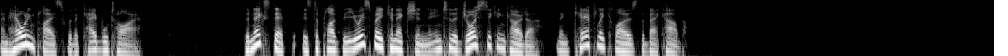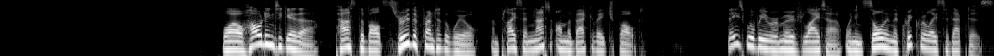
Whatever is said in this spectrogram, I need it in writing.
and held in place with a cable tie. The next step is to plug the USB connection into the joystick encoder, then carefully close the back hub. While holding together, pass the bolts through the front of the wheel and place a nut on the back of each bolt. These will be removed later when installing the quick release adapters.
